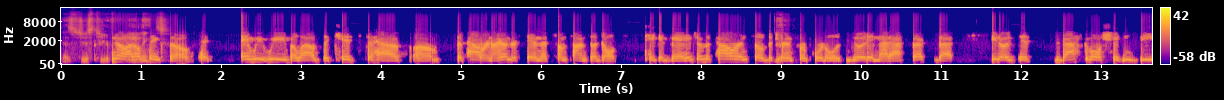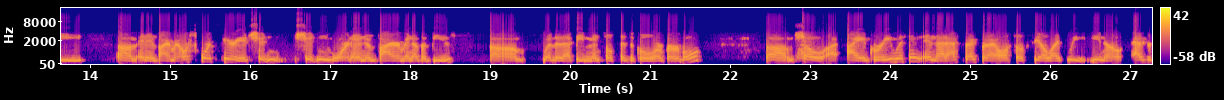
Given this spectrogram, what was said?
That's just your. No, feelings. I don't think so. And we we've allowed the kids to have um, the power, and I understand that sometimes adults take advantage of the power, and so the yeah. transfer portal is good in that aspect. That you know, it basketball shouldn't be um, an environment or sports period shouldn't shouldn't warrant an environment of abuse, um, whether that be mental, physical, or verbal. Um, so I, I, agree with it in that aspect, but I also feel like we, you know, as a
